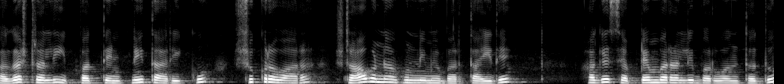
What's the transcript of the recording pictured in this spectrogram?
ಆಗಸ್ಟ್ರಲ್ಲಿ ಇಪ್ಪತ್ತೆಂಟನೇ ತಾರೀಕು, ಶುಕ್ರವಾರ ಶ್ರಾವಣ ಹುಣ್ಣಿಮೆ ಬರ್ತಾ ಇದೆ. ಹಾಗೆ ಸೆಪ್ಟೆಂಬರಲ್ಲಿ ಬರುವಂಥದ್ದು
